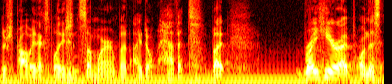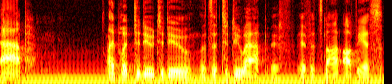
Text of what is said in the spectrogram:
there's probably an explanation somewhere, but I don't have it. But right here I, on this app, I put to do to do. It's a to do app if if it's not obvious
